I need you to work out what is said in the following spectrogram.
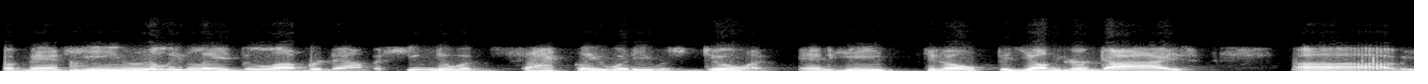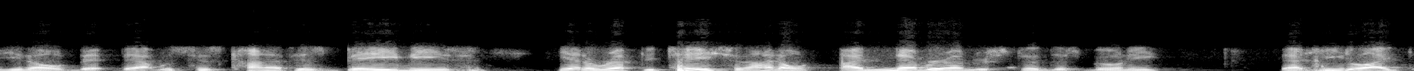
but man, he really laid the lumber down, but he knew exactly what he was doing. And he, you know, the younger guys, uh, you know, that, that was his kind of his babies. He had a reputation. I don't, I never understood this, Booney, that he liked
